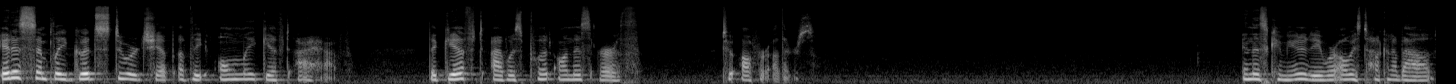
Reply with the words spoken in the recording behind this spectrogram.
It is simply good stewardship of the only gift I have, the gift I was put on this earth to offer others. In this community, we're always talking about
